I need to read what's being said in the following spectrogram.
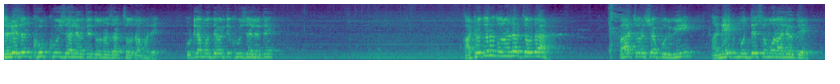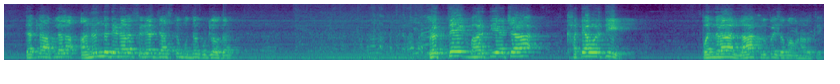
सगळेजण खूप खुश झाले होते दोन हजार चौदा मध्ये कुठल्या मुद्द्यावरती खुश झाले होते? आठवतो ना दोन हजार चौदा? पाच वर्षापूर्वी अनेक मुद्दे समोर आले होते. त्यातला आपल्याला आनंद देणारा सगळ्यात जास्त मुद्दा कुठला होता? प्रत्येक भारतीयाच्या खात्यावरती पंधरा लाख रुपये जमा होणार होते.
